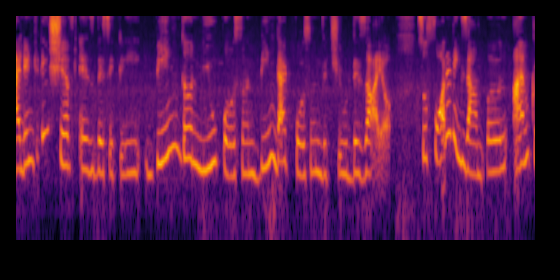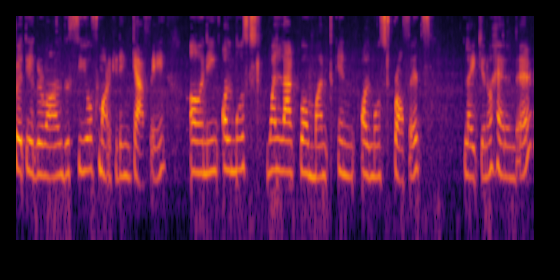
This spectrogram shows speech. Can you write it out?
Identity shift is basically being the new person being that person which you desire. So for an example i'm krati agarwal the ceo of marketing cafe earning almost 1 lakh per month in almost profits like you know here and there.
